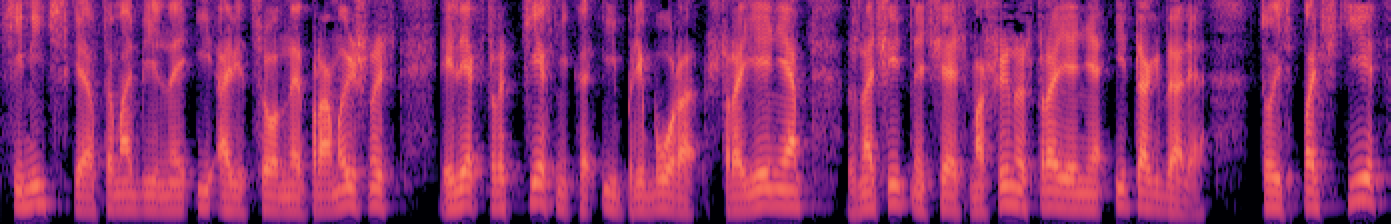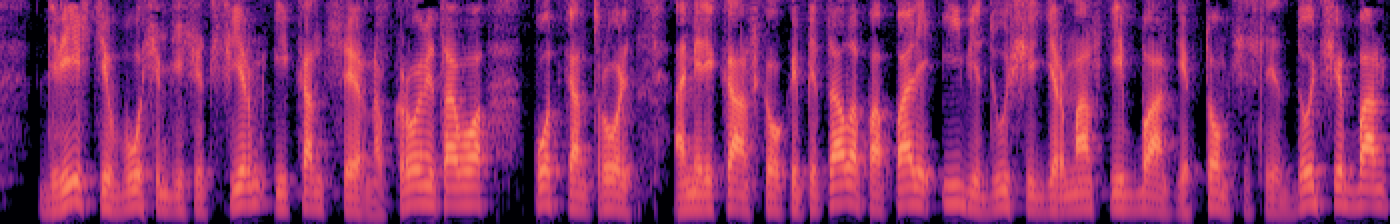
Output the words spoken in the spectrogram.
химическая, автомобильная и авиационная промышленность, электротехника и приборостроение, значительная часть машиностроения и так далее. То есть почти 280 фирм и концернов. Кроме того, под контроль американского капитала попали и ведущие германские банки, в том числе Deutsche Bank,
